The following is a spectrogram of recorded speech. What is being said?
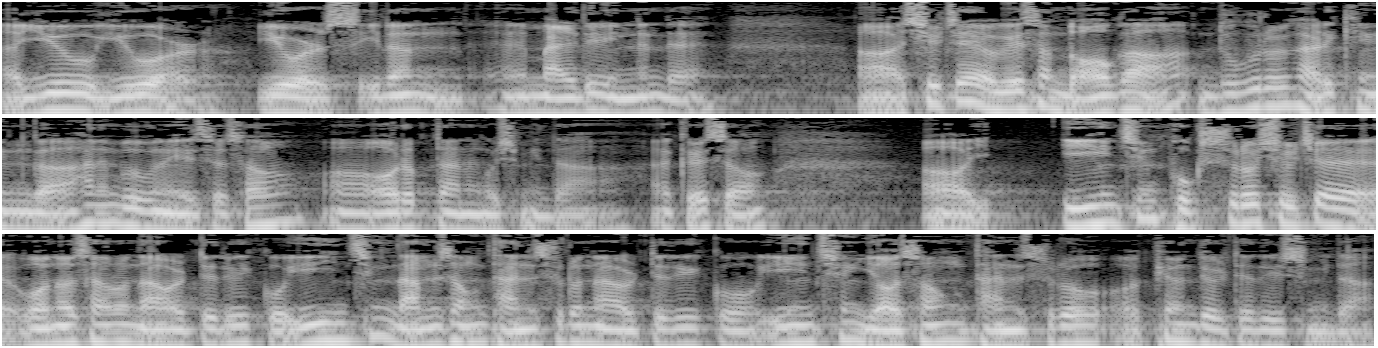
you, your, yours 이런 말들이 있는데 어, 실제 여기에서 너가 누구를 가리키는가 하는 부분에 있어서 어, 어렵다는 것입니다. 그래서 2인칭 어, 복수로 실제 원어상으로 나올 때도 있고 2인칭 남성 단수로 나올 때도 있고 2인칭 여성 단수로 표현될 때도 있습니다.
